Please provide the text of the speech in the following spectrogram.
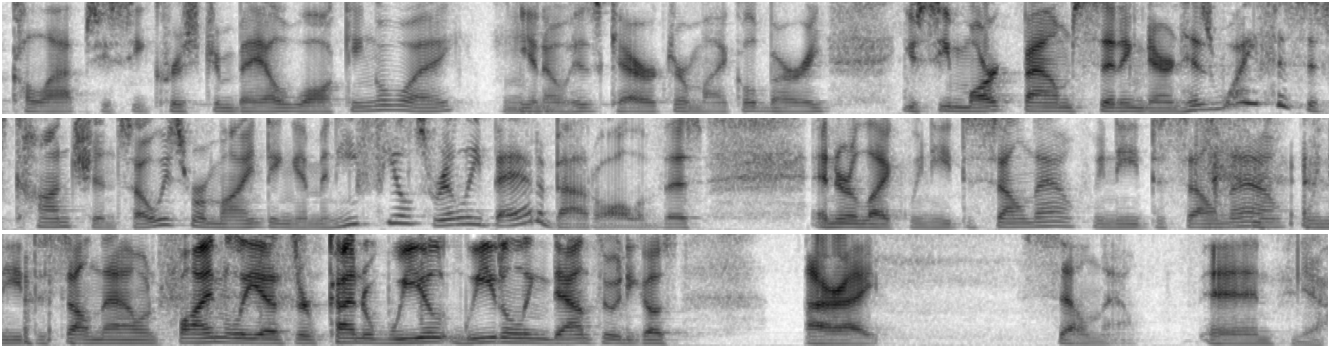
collapse, you see Christian Bale walking away. Mm-hmm. You know his character, Michael Burry. You see Mark Baum sitting there, and his wife is his conscience, always reminding him, and he feels really bad about all of this. And they're like, "We need to sell now. We need to sell now. We need to sell now." And finally, as they're kind of wheel- wheedling down through it, he goes, "All right, sell now." And Yeah.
